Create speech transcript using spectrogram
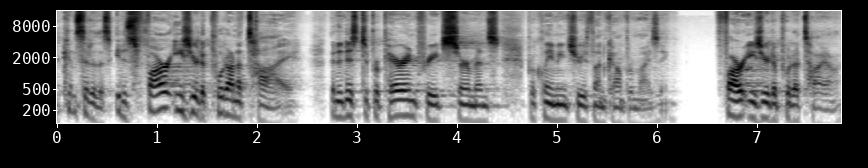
consider this. It is far easier to put on a tie than it is to prepare and preach sermons proclaiming truth uncompromising. Far easier to put a tie on.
